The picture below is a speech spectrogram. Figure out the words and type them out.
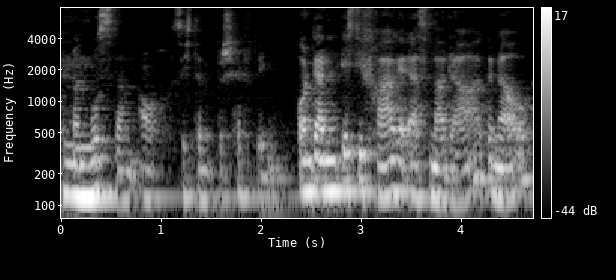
Und man muss dann auch sich damit beschäftigen. Und dann ist die Frage erstmal da, genau.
